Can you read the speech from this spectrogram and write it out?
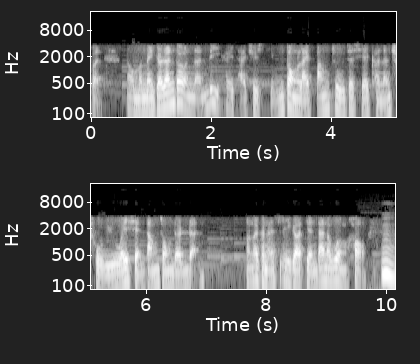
分。那我们每个人都有能力可以采取行动来帮助这些可能处于危险当中的人。啊，那可能是一个简单的问候，嗯，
